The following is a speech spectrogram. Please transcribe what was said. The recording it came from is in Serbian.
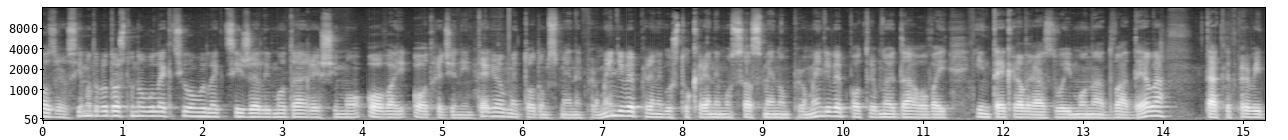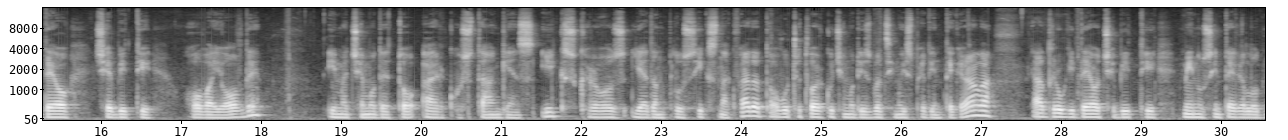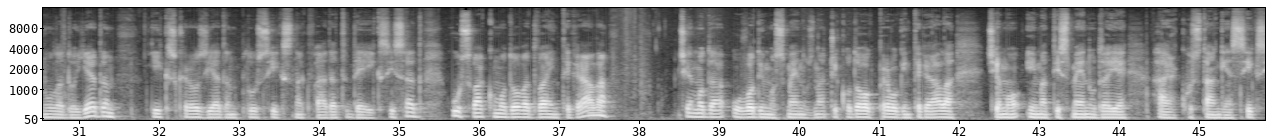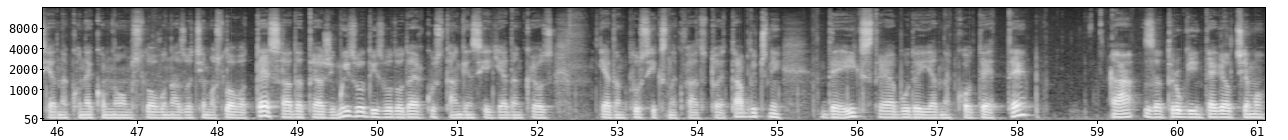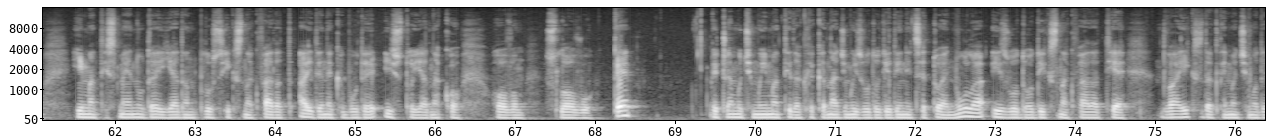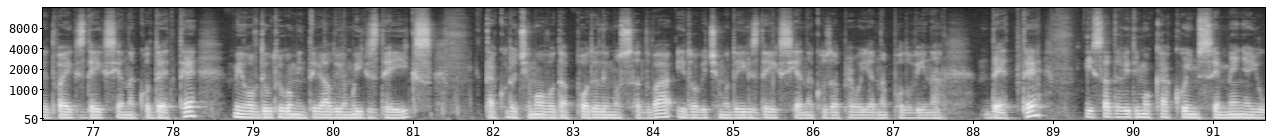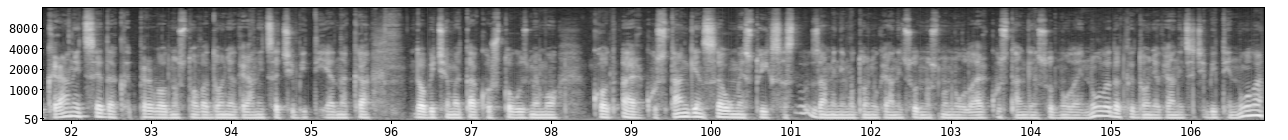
Pozdrav svima, dobrodošli u novu lekciju. U ovoj lekciji želimo da rešimo ovaj određeni integral metodom smene promenljive. Pre nego što krenemo sa smenom promenljive, potrebno je da ovaj integral razdvojimo na dva dela. Dakle, prvi deo će biti ovaj ovde. Imaćemo da je to arcus tangens x kroz 1 plus x na kvadrat. Ovu četvorku ćemo da izbacimo ispred integrala a drugi deo će biti minus integral od 0 do 1, x kroz 1 plus x na kvadrat dx. I sad u svakom od ova dva integrala ćemo da uvodimo smenu. Znači, kod ovog prvog integrala ćemo imati smenu da je arcus tangens x jednako nekom novom slovu, nazvat ćemo slovo t, sada tražimo izvod, izvod od arcus tangens je 1 kroz 1 plus x na kvadrat, to je tablični, dx treba bude jednako dt, a za drugi integral ćemo imati smenu da je 1 plus x na kvadrat, ajde neka bude isto jednako ovom slovu t, pri čemu ćemo imati, dakle, kad nađemo izvod od jedinice, to je 0, izvod od x na kvadrat je 2x, dakle imat ćemo da je 2x dx jednako dt, mi ovde u drugom integralu imamo x dx, tako da ćemo ovo da podelimo sa 2 i dobit ćemo da x dx jednako zapravo jedna polovina dt. I sad da vidimo kako im se menjaju granice, dakle prva, odnosno ova donja granica će biti jednaka, dobit ćemo je tako što uzmemo kod arcus tangensa, umesto x zamenimo donju granicu, odnosno 0, arcus tangens od 0 je 0, dakle donja granica će biti 0,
